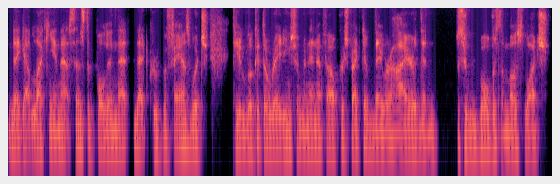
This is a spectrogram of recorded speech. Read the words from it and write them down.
they got lucky in that sense to pull in that that group of fans. Which, if you look at the ratings from an NFL perspective, they were higher than Super Bowl was the most watched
